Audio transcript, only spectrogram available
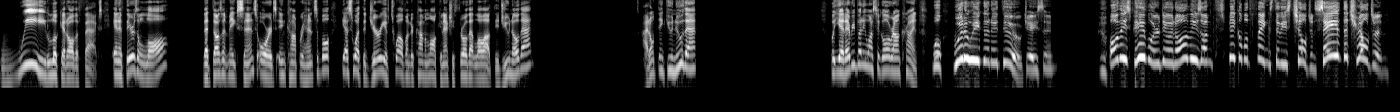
We look at all the facts. And if there's a law that doesn't make sense or it's incomprehensible, guess what? The jury of 12 under common law can actually throw that law out. Did you know that? I don't think you knew that. But yet everybody wants to go around crying. Well, what are we going to do, Jason? All these people are doing all these unspeakable things to these children. Save the children.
